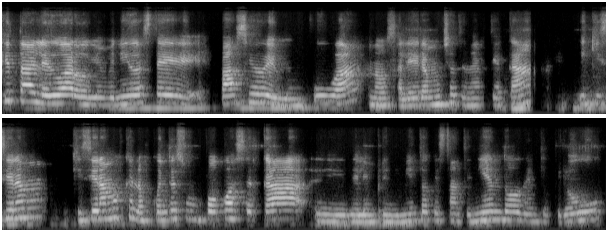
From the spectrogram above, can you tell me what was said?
¿Qué tal, Eduardo? Bienvenido a este espacio de Biuncuba. Nos alegra mucho tenerte acá y quisiéramos, quisiéramos que nos cuentes un poco acerca eh, del emprendimiento que están teniendo dentro de Perú,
